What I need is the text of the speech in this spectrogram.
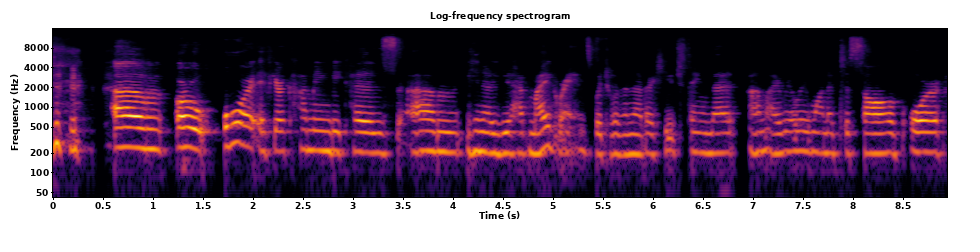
um, or or if you're coming because um, you know you have migraines, which was another huge thing that um, I really wanted to solve, or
